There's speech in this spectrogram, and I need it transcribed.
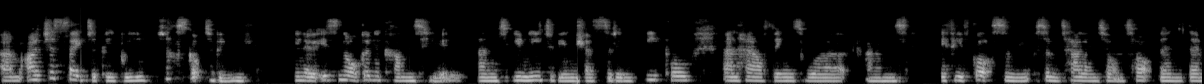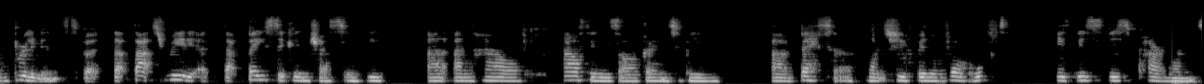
Um, I just say to people, you've just got to be interested you know it's not going to come to you. And you need to be interested in people and how things work. And if you've got some some talent on top then then brilliant. But that that's really a, that basic interest in people uh, and how how things are going to be uh, better once you've been involved is is, is paramount.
